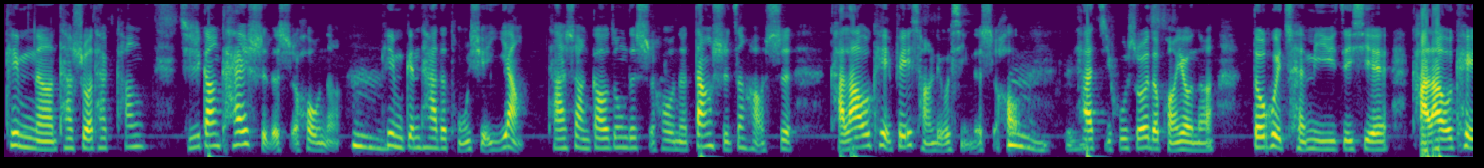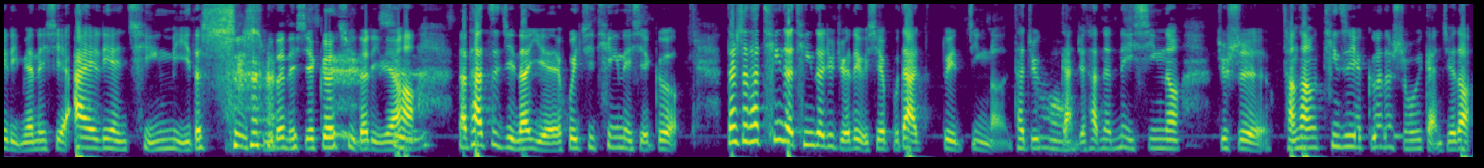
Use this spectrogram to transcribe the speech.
，Kim 呢？他说他刚其实刚开始的时候呢，嗯，Kim 跟他的同学一样，他上高中的时候呢，当时正好是卡拉 OK 非常流行的时候，嗯，他几乎所有的朋友呢。都会沉迷于这些卡拉 OK 里面那些爱恋情迷的世俗的那些歌曲的里面哈，那他自己呢也会去听那些歌，但是他听着听着就觉得有些不大对劲了，他就感觉他的内心呢，就是常常听这些歌的时候会感觉到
